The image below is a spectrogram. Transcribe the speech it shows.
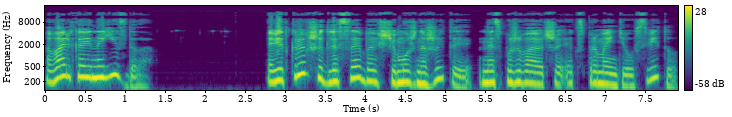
Валька й не їздила. Відкривши для себе, що можна жити, не споживаючи експериментів у світу,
